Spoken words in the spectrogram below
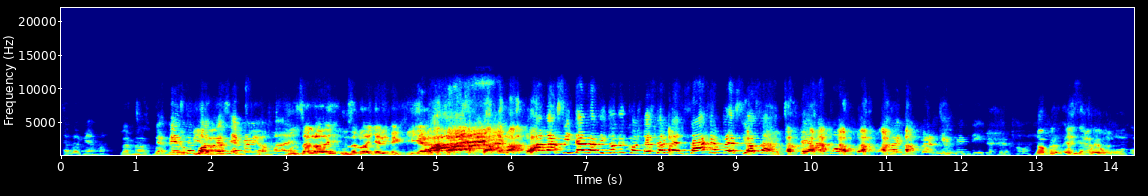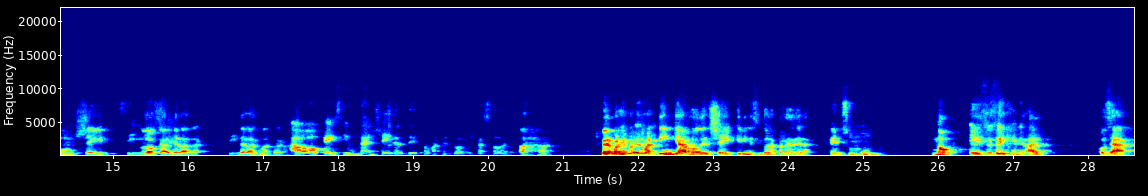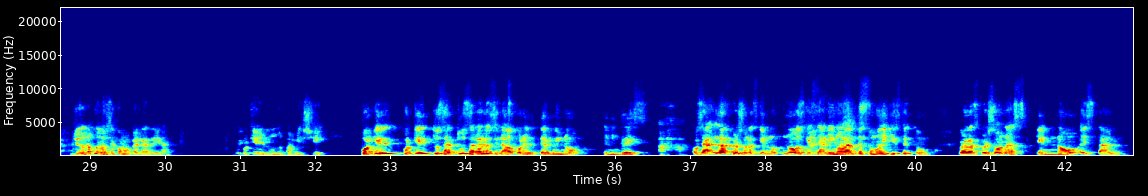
Saluda a mi mamá. La más Ve ve este podcast siempre mi mamá. ¿eh? Un saludo, a- un saludo a Yari Mejía. Mamacita, al ratito te contesta el mensaje, preciosa. Te amo. Ay, no, pero qué bendita, perdón. No, pero ese fue un, un, un shade Sí, local de la sí. de las más dragas. Ah, ok, sí, un gran shade, el de tómate tu agüita soy. Ajá. Pero, por ejemplo, el Martín ya habló del shade que viene siendo la perredera. En su mundo. No, eso es en general. O sea, Yo no lo conocía como perradera. Porque en el mundo para mí es shade. porque, porque o sea, tú estás relacionado con el término en inglés. Ajá. O sea, las personas que no, no es que sean ignorantes como dijiste tú, pero las personas que no están,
